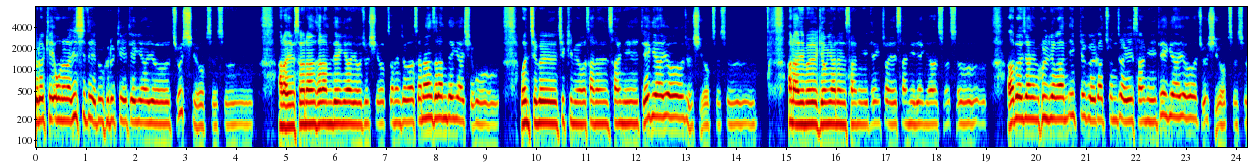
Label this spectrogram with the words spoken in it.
그렇게 오늘날 이 시대에도 그렇게 되게 하여 주시옵소서. 하나님 선한 사람 되게 하여 주시옵소서. 하나님 저가 선한 사람 되게 하시고 원칙을 지키며 사는 삶이 되게 하여 주시옵소서. 하나님을 경외하는 삶이 되게 저의 삶이 되게 하소서. 아버지 하나님 훌륭한 인격을 갖춘 저의 삶이 되게 하여 주시옵소서.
